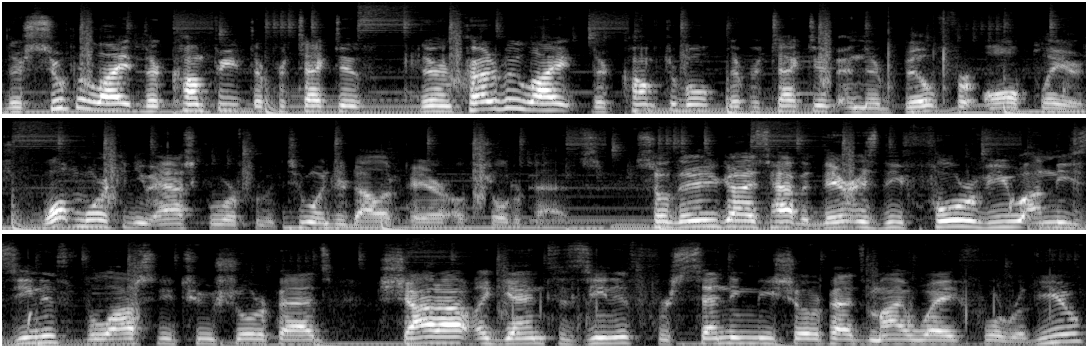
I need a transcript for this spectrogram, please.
They're super light, they're comfy, they're protective. They're incredibly light, they're comfortable, they're protective, and they're built for all players. What more can you ask for from a $200 pair of shoulder pads? So there you guys have it. There is the full review on the Xenith Velocity 2 shoulder pads. Shout out again to Xenith for sending these shoulder pads my way for review.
